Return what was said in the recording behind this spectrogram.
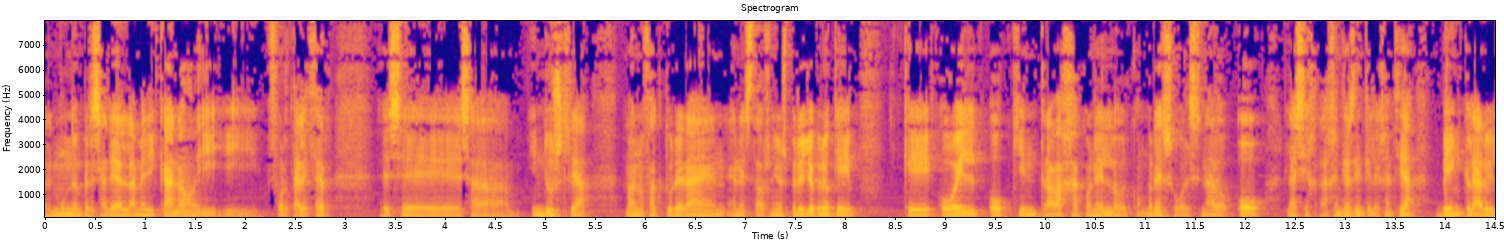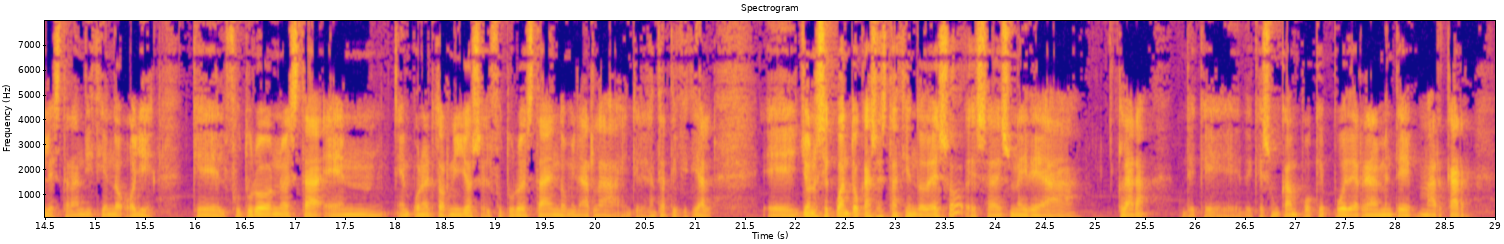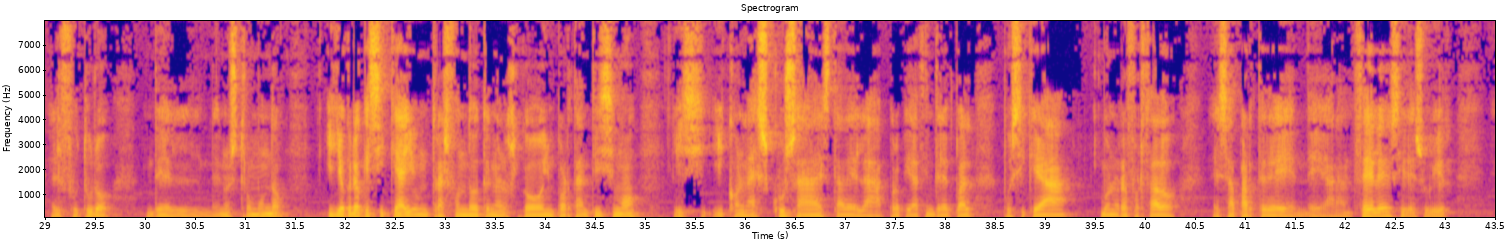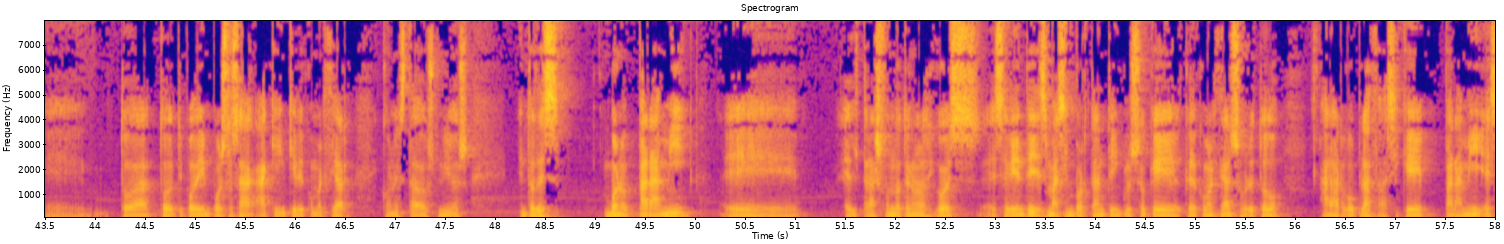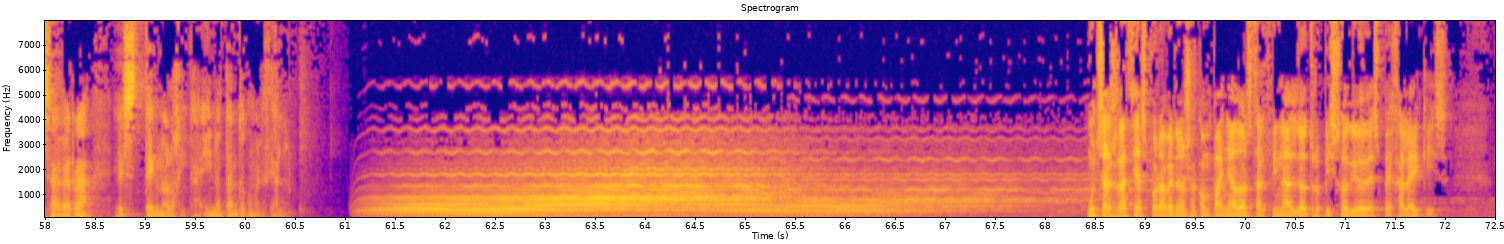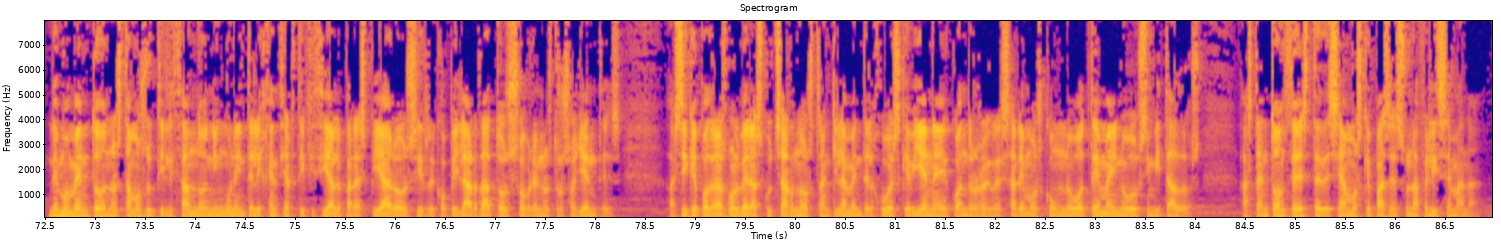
el mundo empresarial americano y, fortalecer esa industria manufacturera en, Estados Unidos. Pero yo creo que que o él o quien trabaja con él, o el Congreso o el Senado o las agencias de inteligencia ven claro y le estarán diciendo, oye, que el futuro no está en, poner tornillos, el futuro está en dominar la inteligencia artificial. Eh, yo no sé cuánto caso está haciendo de eso, esa es una idea clara de que, de que es un campo que puede realmente marcar el futuro de nuestro mundo. Y yo creo que sí que hay un trasfondo tecnológico importantísimo y, con la excusa esta de la propiedad intelectual, pues sí que ha bueno, reforzado esa parte de, aranceles y de subir eh, todo tipo de impuestos a, quien quiere comerciar con Estados Unidos. Entonces, bueno, para mí eh, el trasfondo tecnológico es, evidente y es más importante incluso que, que, el comercial, sobre todo a largo plazo. Así que para mí esa guerra es tecnológica y no tanto comercial. Muchas gracias por habernos acompañado hasta el final de otro episodio de Despeja la X. De momento no estamos utilizando ninguna inteligencia artificial para espiaros y recopilar datos sobre nuestros oyentes, así que podrás volver a escucharnos tranquilamente el jueves que viene, cuando regresaremos con un nuevo tema y nuevos invitados. Hasta entonces te deseamos que pases una feliz semana.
